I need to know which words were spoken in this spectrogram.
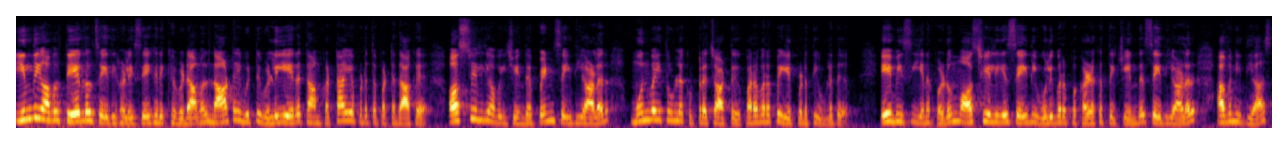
இந்தியாவில் தேர்தல் செய்திகளை சேகரிக்க விடாமல் நாட்டை விட்டு வெளியேற தாம் கட்டாயப்படுத்தப்பட்டதாக ஆஸ்திரேலியாவைச் சேர்ந்த பெண் செய்தியாளர் முன்வைத்துள்ள குற்றச்சாட்டு பரபரப்பை ஏற்படுத்தியுள்ளது. ஏபிசி எனப்படும் ஆஸ்திரேலிய செய்தி ஒலிபரப்பு கழகத்தைச் சேர்ந்த செய்தியாளர் அவனி தியாஸ்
